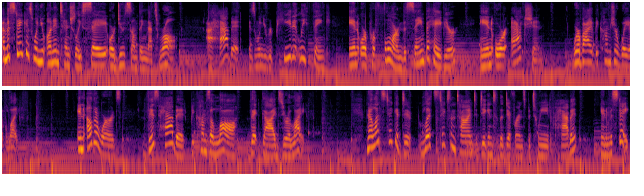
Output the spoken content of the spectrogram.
A mistake is when you unintentionally say or do something that's wrong. A habit is when you repeatedly think and or perform the same behavior and or action whereby it becomes your way of life. In other words, this habit becomes a law that guides your life. Now let's take a di- let's take some time to dig into the difference between a habit and a mistake.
